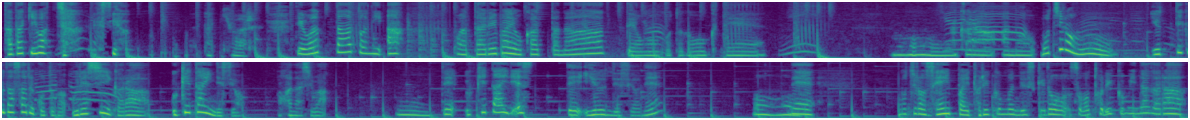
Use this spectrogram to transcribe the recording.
叩き割っちゃうんですよ。叩き割る。で、割った後に、あ、渡ればよかったなーって思うことが多くて、うん。だから、あの、もちろん、言ってくださることが嬉しいから、受けたいんですよ、お話は。うん。で、受けたいですって言うんですよね。うん。うん、で、もちろん精一杯取り組むんですけど、その取り組みながら、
